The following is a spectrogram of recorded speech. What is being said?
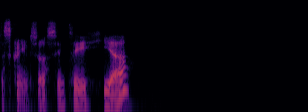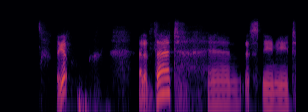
the screen. So simply here. There you go. Added that, and let's name it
